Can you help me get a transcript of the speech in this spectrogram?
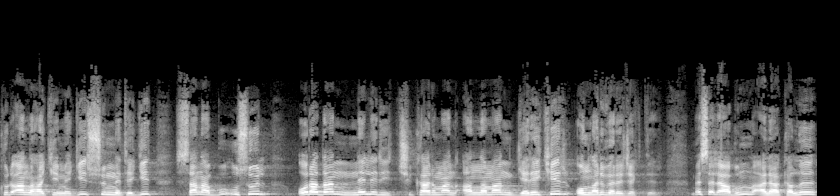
Kur'an-ı Hakim'e git, sünnete git, sana bu usul oradan neleri çıkarman, anlaman gerekir, onları verecektir. Mesela bununla alakalı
